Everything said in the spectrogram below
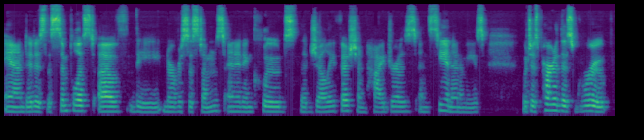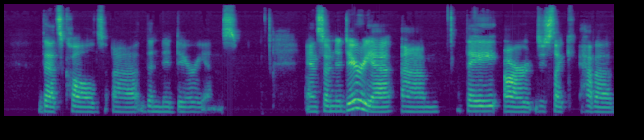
and it is the simplest of the nervous systems, and it includes the jellyfish and hydras and sea anemones, which is part of this group that's called uh, the cnidarians. And so Cnidaria, um, they are just like have a,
